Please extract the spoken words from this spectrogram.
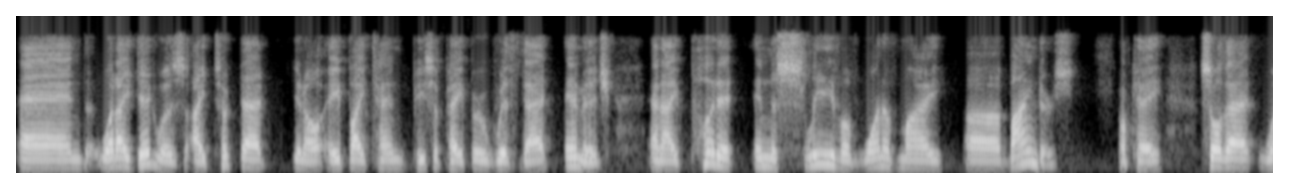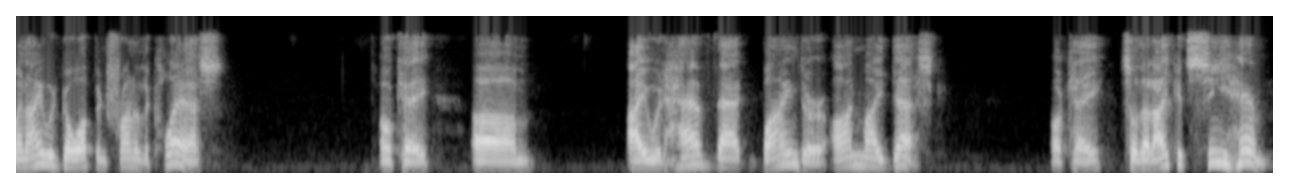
And what I did was I took that, you know, eight by 10 piece of paper with that image and I put it in the sleeve of one of my uh, binders. Okay. So that when I would go up in front of the class, okay, um, I would have that binder on my desk, okay, so that I could see him.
